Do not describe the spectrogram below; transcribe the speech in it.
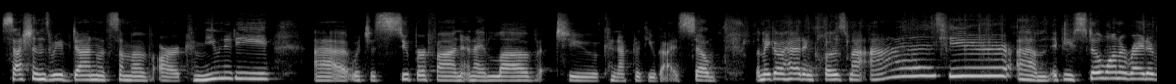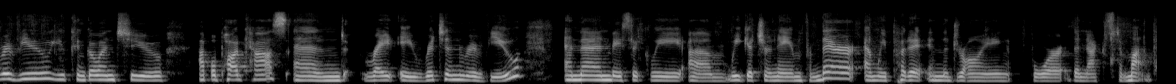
sessions we've done with some of our community. Uh, which is super fun. And I love to connect with you guys. So let me go ahead and close my eyes here. Um, if you still want to write a review, you can go into Apple Podcasts and write a written review. And then basically, um, we get your name from there and we put it in the drawing for the next month.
